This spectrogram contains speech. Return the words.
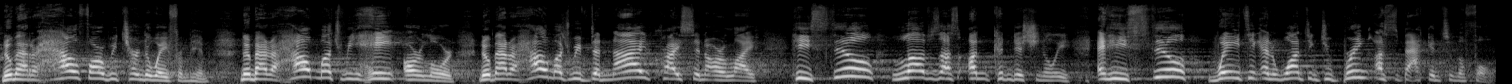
No matter how far we turned away from Him, no matter how much we hate our Lord, no matter how much we've denied Christ in our life, He still loves us unconditionally, and He's still waiting and wanting to bring us back into the fold.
